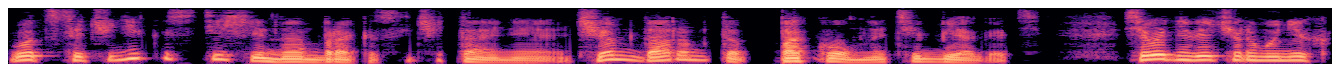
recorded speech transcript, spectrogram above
Вот сочини-ка стихи на бракосочетание. Чем даром-то по комнате бегать? Сегодня вечером у них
